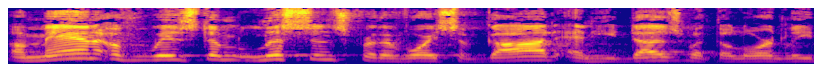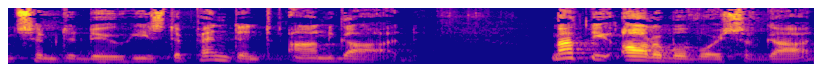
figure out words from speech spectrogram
A man of wisdom listens for the voice of God and he does what the Lord leads him to do. He's dependent on God. Not the audible voice of God,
